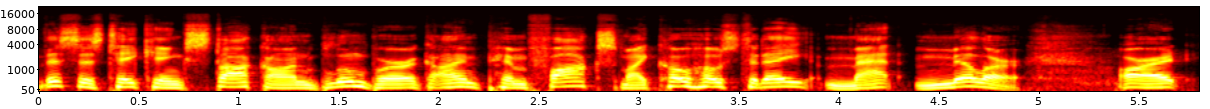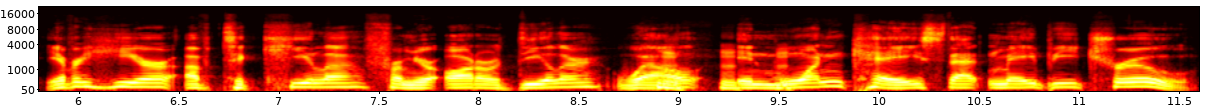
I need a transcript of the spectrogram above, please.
This is Taking Stock on Bloomberg. I'm Pimm Fox. My co host today, Matt Miller. All right, you ever hear of tequila from your auto dealer? Well, in one case, that may be true.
